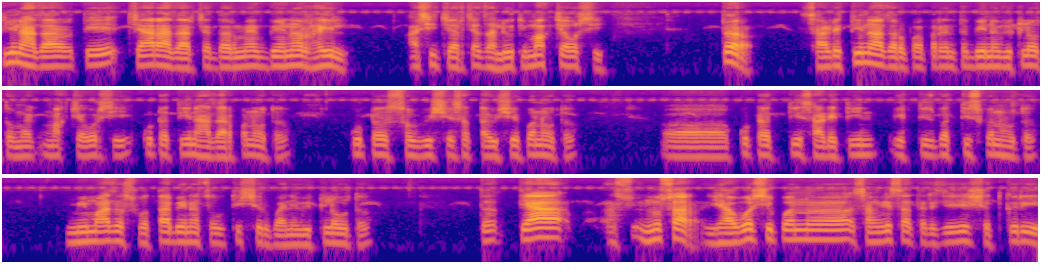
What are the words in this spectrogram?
तीन हजार ते चार हजारच्या दरम्यान बॅनर राहील अशी चर्चा झाली होती मागच्या वर्षी. तर साडेतीन हजार रुपयापर्यंत बेनं विकलं होतं मग मागच्या वर्षी. कुठं तीन हजार पण होतं कुठं सव्वीसशे सत्तावीसशे पण होतं. कुठं ती साडेतीन एकतीस बत्तीस पण होतं. मी माझं स्वतः बेना चौतीसशे रुपयाने विकलं होतं. तर त्या नुसार ह्या वर्षी पण सांगली साताऱ्याचे जे शेतकरी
